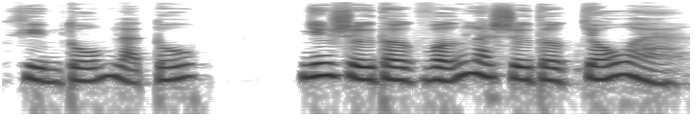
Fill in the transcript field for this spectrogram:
khiêm tốn là tốt. Nhưng sự thật vẫn là sự thật cháu à.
